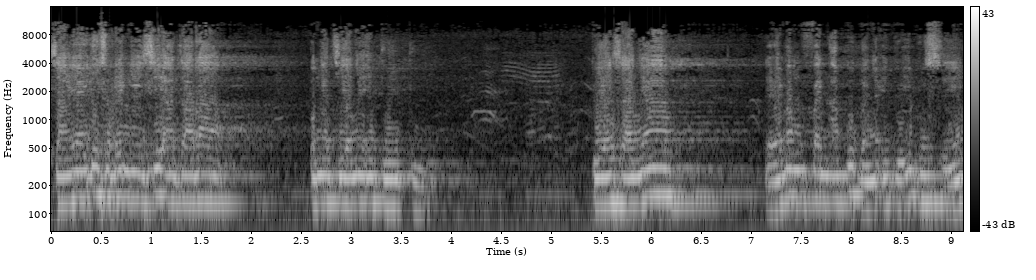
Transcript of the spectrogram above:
saya itu sering ngisi acara pengajiannya ibu-ibu. Biasanya ya emang fan aku banyak ibu-ibu sih.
